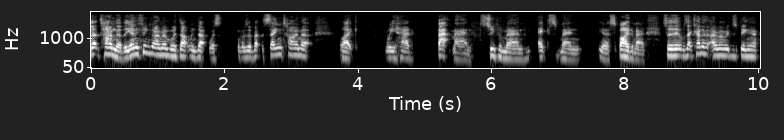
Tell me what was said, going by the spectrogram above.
that time though. The only thing I remember with Darkwing Duck was was about the same time that like we had Batman, Superman, X Men, you know, Spider Man. So it was that kind of. I remember just being, like,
